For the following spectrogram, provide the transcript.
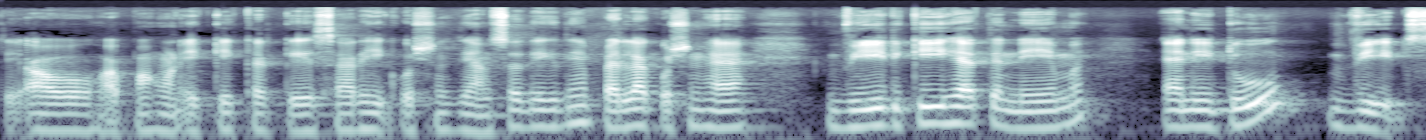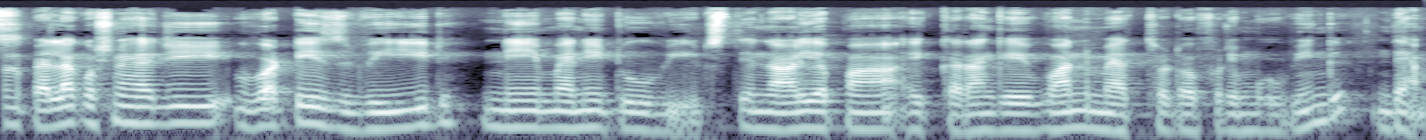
ਤੇ ਆਓ ਆਪਾਂ ਹੁਣ ਇੱਕ ਇੱਕ ਕਰਕੇ ਸਾਰੇ ਹੀ ਕੁਐਸਚਨਸ ਦੇ ਆਨਸਰ ਦੇਖਦੇ ਹਾਂ। ਪਹਿਲਾ ਕੁਐਸਚਨ ਹੈ ਵੀਡ ਕੀ ਹੈ ਤੇ ਨੇਮ ਐਨੀ ਟੂ ਵੀਡਸ ਪਹਿਲਾ ਕੁਐਸਚਨ ਹੈ ਜੀ what is weed name any two weeds ਤੇ ਨਾਲ ਹੀ ਆਪਾਂ ਇੱਕ ਕਰਾਂਗੇ one method of removing them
